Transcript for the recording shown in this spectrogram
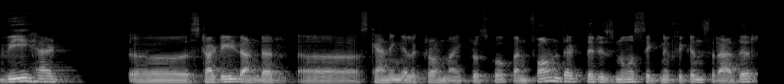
we had uh, studied under uh, scanning electron microscope and found that there is no significance rather.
